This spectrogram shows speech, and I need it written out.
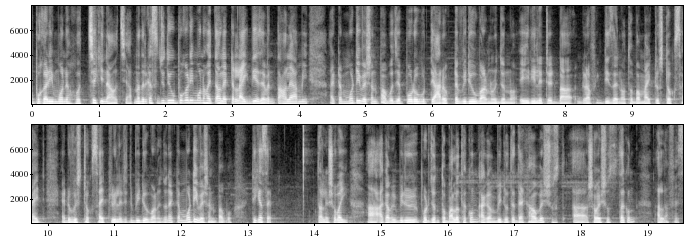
উপকারী মনে হচ্ছে কি না হচ্ছে। আপনাদের কাছে যদি উপকারী মনে হয়, তাহলে একটা লাইক দিয়ে যাবেন। তাহলে আমি একটা মোটিভেশন পাবো যে পরবর্তী আরও একটা ভিডিও বানানোর জন্য এই রিলেটেড বা গ্রাফিক ডিজাইন অথবা microstock site Adobe stock site related video বানানোর জন্য একটা মোটিভেশন পাবো। ঠিক আছে? তাহলে সবাই আগামী ভিডিও পর্যন্ত ভালো থাকুন। আগামী ভিডিওতে দেখা হবে। সুস্থ সবাই সুস্থ থাকুন। আল্লাহ হাফেজ।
